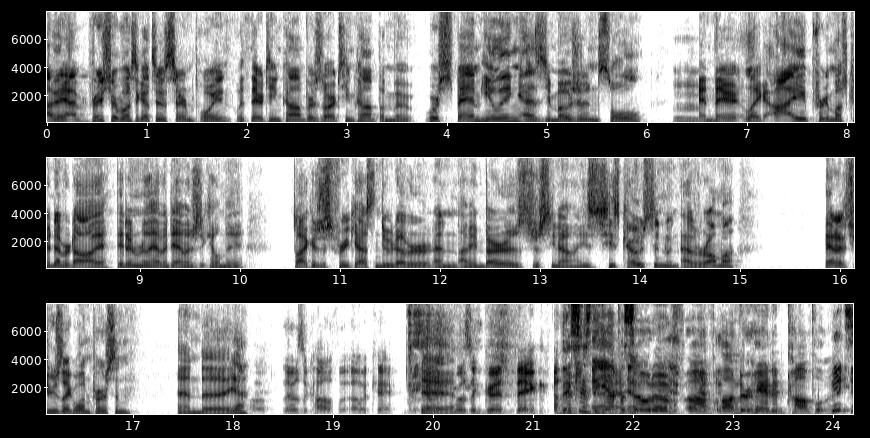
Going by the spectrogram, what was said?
I mean, I'm pretty sure once it got to a certain point with their team comp versus our team comp, we're spam healing as Emotion and Sol, and they're like, I pretty much could never die. They didn't really have a damage to kill me, so I could just free cast and do whatever. And I mean, Bear is just you know he's he's coasting as Rama. They had to choose like one person, and uh, yeah, Oh, there was a compliment. Okay. Yeah, That yeah. was a good thing. This is the Yeah, episode of, of underhanded compliments.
